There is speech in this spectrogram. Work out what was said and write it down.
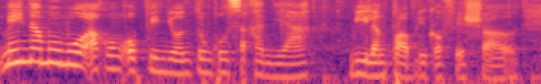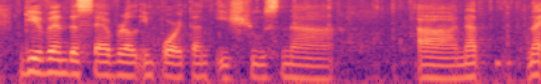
May namumuo akong opinion tungkol sa kanya bilang public official, given the several important issues na ah, na, na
